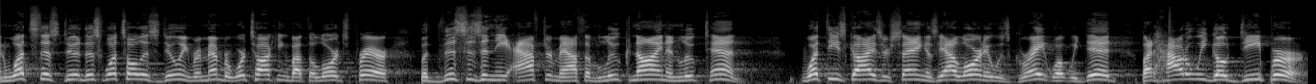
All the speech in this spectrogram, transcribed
And what's this doing? This what's all this doing? Remember, we're talking about the Lord's Prayer, but this is in the aftermath of Luke 9 and Luke 10. What these guys are saying is, yeah, Lord, it was great what we did, but how do we go deeper?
